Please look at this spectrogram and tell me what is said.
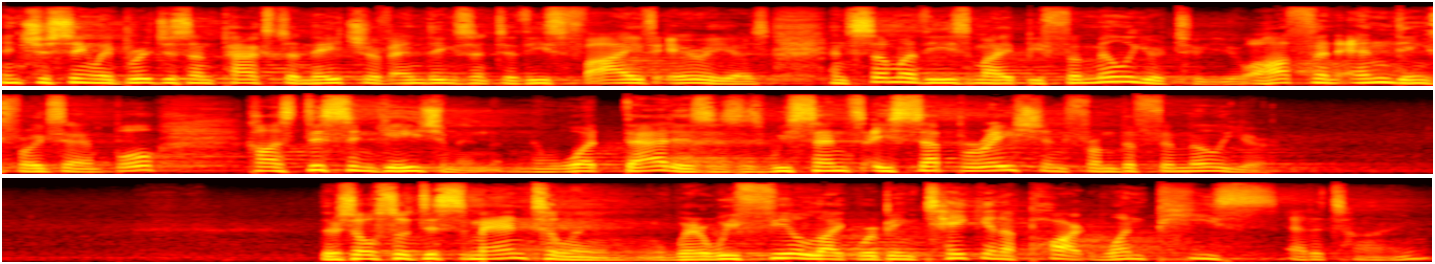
Interestingly, Bridges unpacks the nature of endings into these five areas, and some of these might be familiar to you. Often, endings, for example, cause disengagement. And what that is, is, is we sense a separation from the familiar. There's also dismantling, where we feel like we're being taken apart one piece at a time.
